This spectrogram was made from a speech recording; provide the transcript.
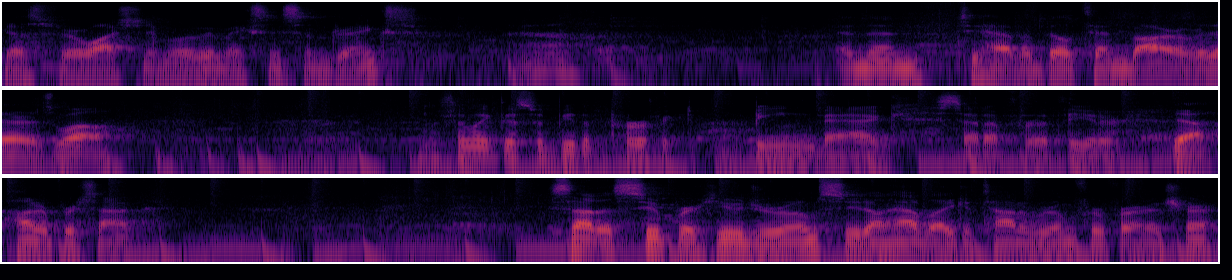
Guess if you're watching a movie, mixing some drinks. Yeah. And then to have a built-in bar over there as well. I feel like this would be the perfect beanbag setup for a theater. Yeah, 100%. It's not a super huge room, so you don't have like a ton of room for furniture.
